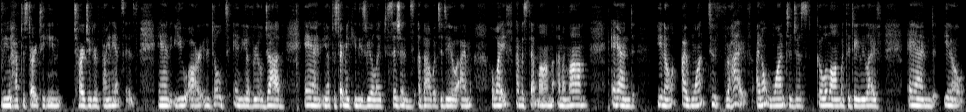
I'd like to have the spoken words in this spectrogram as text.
and you have to start taking charge of your finances and you are an adult and you have a real job and you have to start making these real life decisions about what to do. I'm a wife, I'm a stepmom, I'm a mom, and you know, I want to thrive. I don't want to just go along with the daily life. And, you know,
